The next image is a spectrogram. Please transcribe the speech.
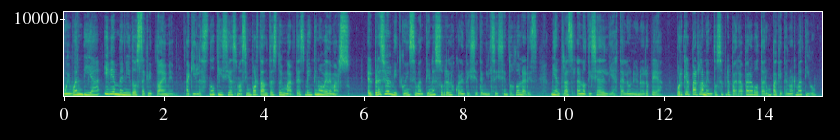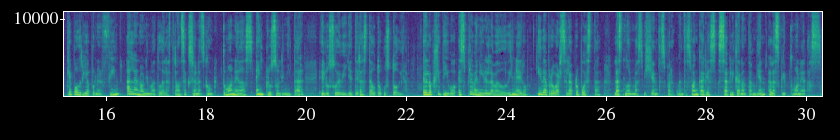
Muy buen día y bienvenidos a CryptoM. Aquí las noticias más importantes de hoy martes 29 de marzo. El precio del Bitcoin se mantiene sobre los 47.600 dólares, mientras la noticia del día está en la Unión Europea, porque el Parlamento se prepara para votar un paquete normativo que podría poner fin al anonimato de las transacciones con criptomonedas e incluso limitar el uso de billeteras de autocustodia. El objetivo es prevenir el lavado de dinero y de aprobarse la propuesta, las normas vigentes para cuentas bancarias se aplicarán también a las criptomonedas.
